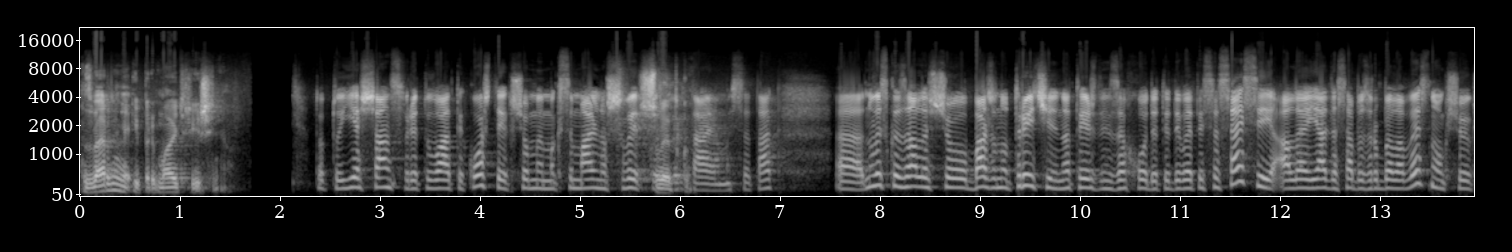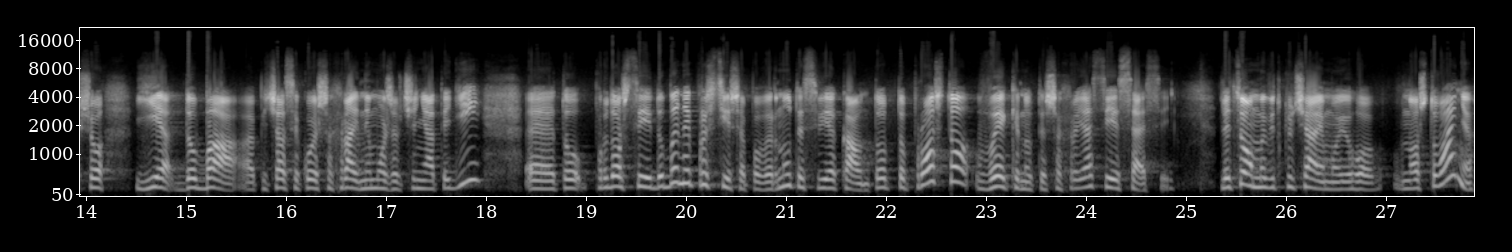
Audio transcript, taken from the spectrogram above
звернення і приймають рішення. Тобто є шанс врятувати кошти, якщо ми максимально швидко, Швидко. звертаємося, так? Е, Ну, ви сказали, що бажано тричі на тиждень заходити дивитися сесії, але я для себе зробила висновок, що якщо є доба, е, під час якої шахрай не може вчиняти дій, е, то впродовж цієї доби найпростіше повернути свій аккаунт, тобто просто викинути шахрая з цієї сесії. Для цього ми відключаємо його в налаштуваннях,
